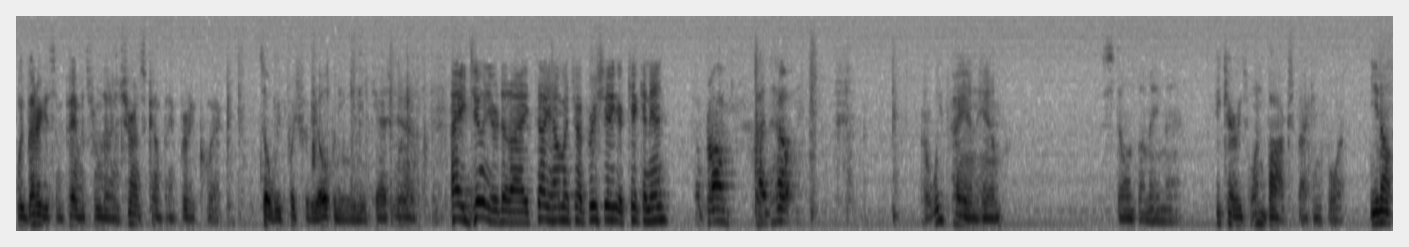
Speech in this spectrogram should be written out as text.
We better get some payments from that insurance company pretty quick. So we push for the opening, we need cash flow. Yeah. Hey, Junior, did I tell you how much I appreciate your kicking in? No problem. Glad to help. Are we paying him? Stone's my main man. He carries one box back and forth. You know,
